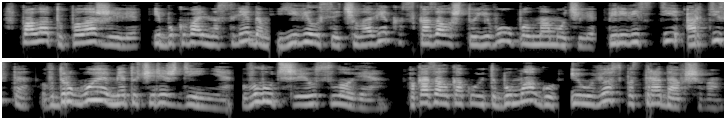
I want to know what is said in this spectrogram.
в палату положили, и буквально следом явился человек, сказал, что его уполномочили перевести артиста в другое медучреждение, в лучшие условия. Показал какую-то бумагу и увез пострадавшего.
